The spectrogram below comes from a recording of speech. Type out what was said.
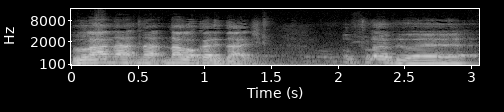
lá na, na, na localidade. Ô Flávio, é,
